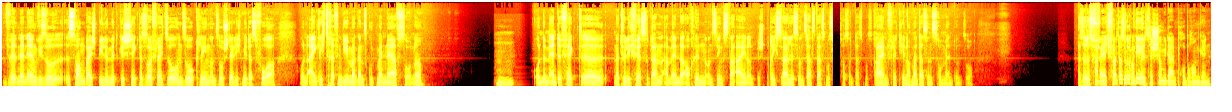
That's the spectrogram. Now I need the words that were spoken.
werden dann irgendwie so Songbeispiele mitgeschickt. Das soll vielleicht so und so klingen und so stelle ich mir das vor. Und eigentlich treffen die immer ganz gut meinen Nerv so, ne? Mhm. Und im Endeffekt, äh, natürlich fährst du dann am Ende auch hin und singst da ein und besprichst alles und sagst, das muss raus und das muss rein, vielleicht hier nochmal das Instrument und so. Also das, Aber jetzt ich fand in das Zukunft okay. würdest du schon wieder in den Proberaum gehen.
